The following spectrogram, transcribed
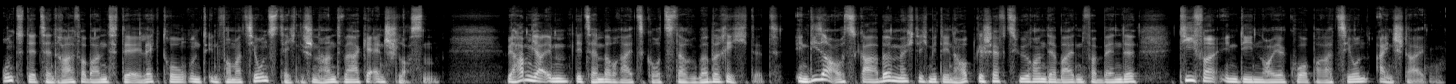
und der Zentralverband der Elektro- und Informationstechnischen Handwerke entschlossen. Wir haben ja im Dezember bereits kurz darüber berichtet. In dieser Ausgabe möchte ich mit den Hauptgeschäftsführern der beiden Verbände tiefer in die neue Kooperation einsteigen.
